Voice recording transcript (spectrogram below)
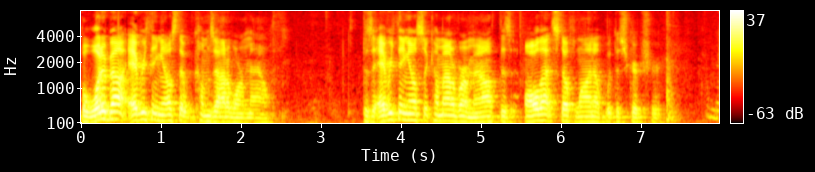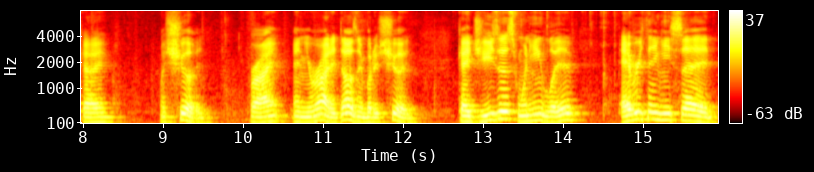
but what about everything else that comes out of our mouth? Does everything else that come out of our mouth, does all that stuff line up with the Scripture? Okay, it should, right? And you're right, it doesn't, but it should. Okay, Jesus, when He lived, everything He said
